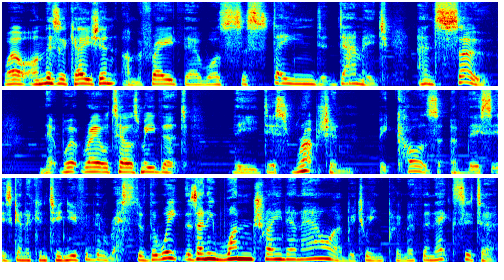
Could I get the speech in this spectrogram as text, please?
Well, on this occasion, I'm afraid there was sustained damage, and so Network Rail tells me that the disruption because of this is going to continue for the rest of the week. There's only one train an hour between Plymouth and Exeter.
